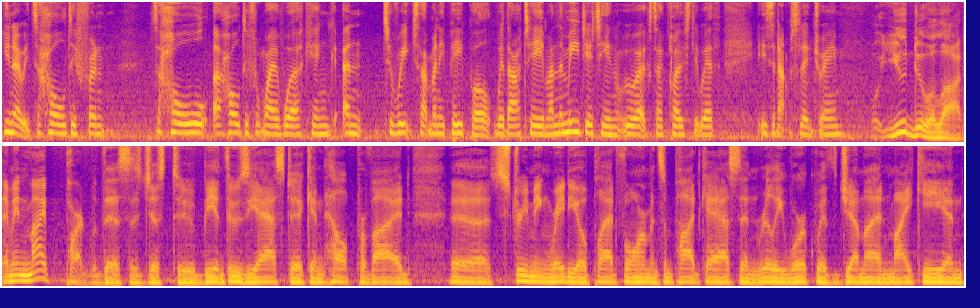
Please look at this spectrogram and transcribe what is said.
you know, it's a whole different. It's a whole a whole different way of working, and to reach that many people with our team and the media team that we work so closely with is an absolute dream. Well, you do a lot. I mean, my part with this is just to be enthusiastic and help provide a streaming radio platform and some podcasts and really work with Gemma and Mikey and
